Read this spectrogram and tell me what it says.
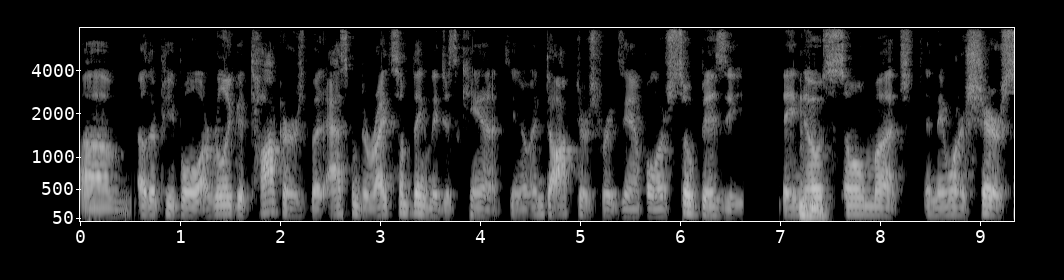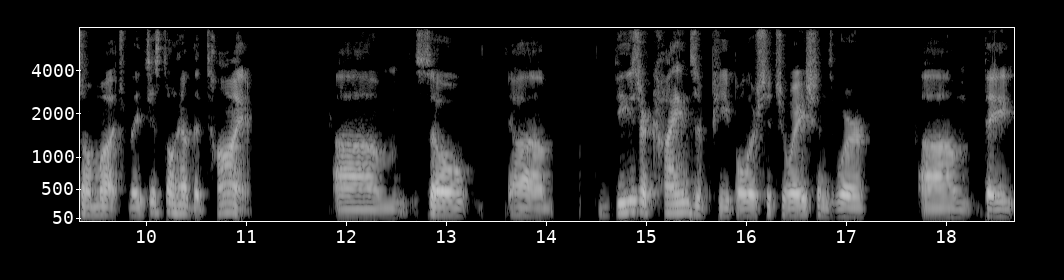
Um, other people are really good talkers, but ask them to write something, they just can't. You know, and doctors, for example, are so busy. They know mm-hmm. so much and they want to share so much, but they just don't have the time. Um, so um, these are kinds of people or situations where um, they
